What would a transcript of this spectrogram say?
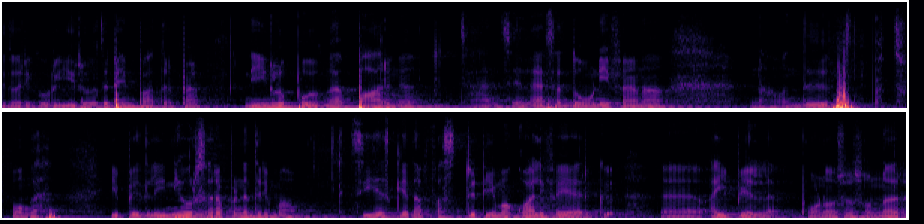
இது வரைக்கும் ஒரு இருபது டைம் பார்த்துருப்பேன். நீங்களும் போங்க பாருங்கள் சான்ஸே இல்லை. ஆஸ் அ தோனி ஃபேனாக நான் வந்து போங்க. இப்போ இதில் இனி ஒரு சிறப்பு என்ன தெரியுமா? சிஎஸ்கே தான் ஃபஸ்ட்டு டீமாக குவாலிஃபை ஆகிருக்கு ஐபிஎல்லில் போன வருஷம் சொன்னார்.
